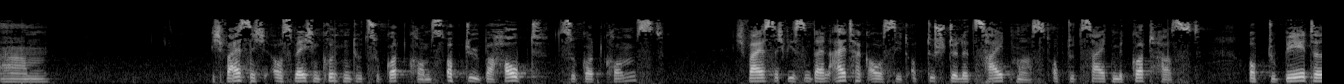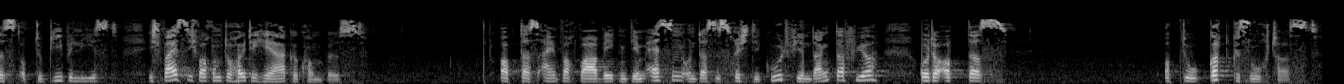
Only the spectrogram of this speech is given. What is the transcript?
Ähm, ich weiß nicht, aus welchen Gründen du zu Gott kommst, ob du überhaupt zu Gott kommst. Ich weiß nicht, wie es in deinem Alltag aussieht, ob du stille Zeit machst, ob du Zeit mit Gott hast, ob du betest, ob du Bibel liest. Ich weiß nicht, warum du heute hierher gekommen bist. Ob das einfach war wegen dem Essen und das ist richtig gut, vielen Dank dafür, oder ob das, ob du Gott gesucht hast,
